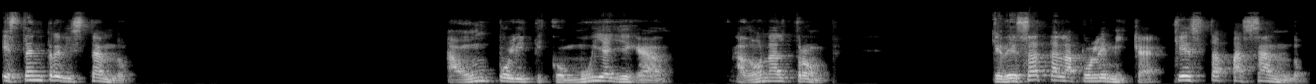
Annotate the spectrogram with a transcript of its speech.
está entrevistando a un político muy allegado a Donald Trump que desata la polémica. ¿Qué está pasando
